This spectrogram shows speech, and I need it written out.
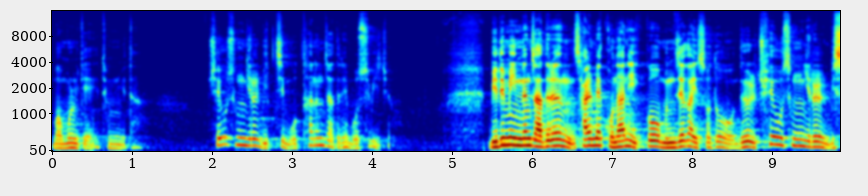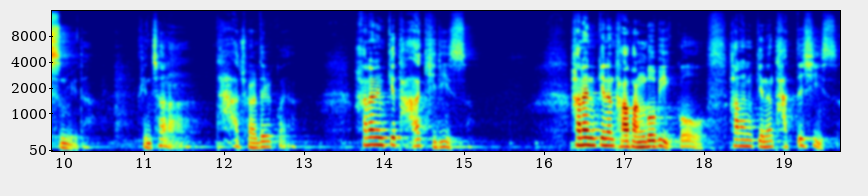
머물게 됩니다. 최후 승리를 믿지 못하는 자들의 모습이죠. 믿음이 있는 자들은 삶에 고난이 있고 문제가 있어도 늘 최후 승리를 믿습니다. 괜찮아. 다 잘 될 거야. 하나님께 다 길이 있어. 하나님께는 다 방법이 있고 하나님께는 다 뜻이 있어.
